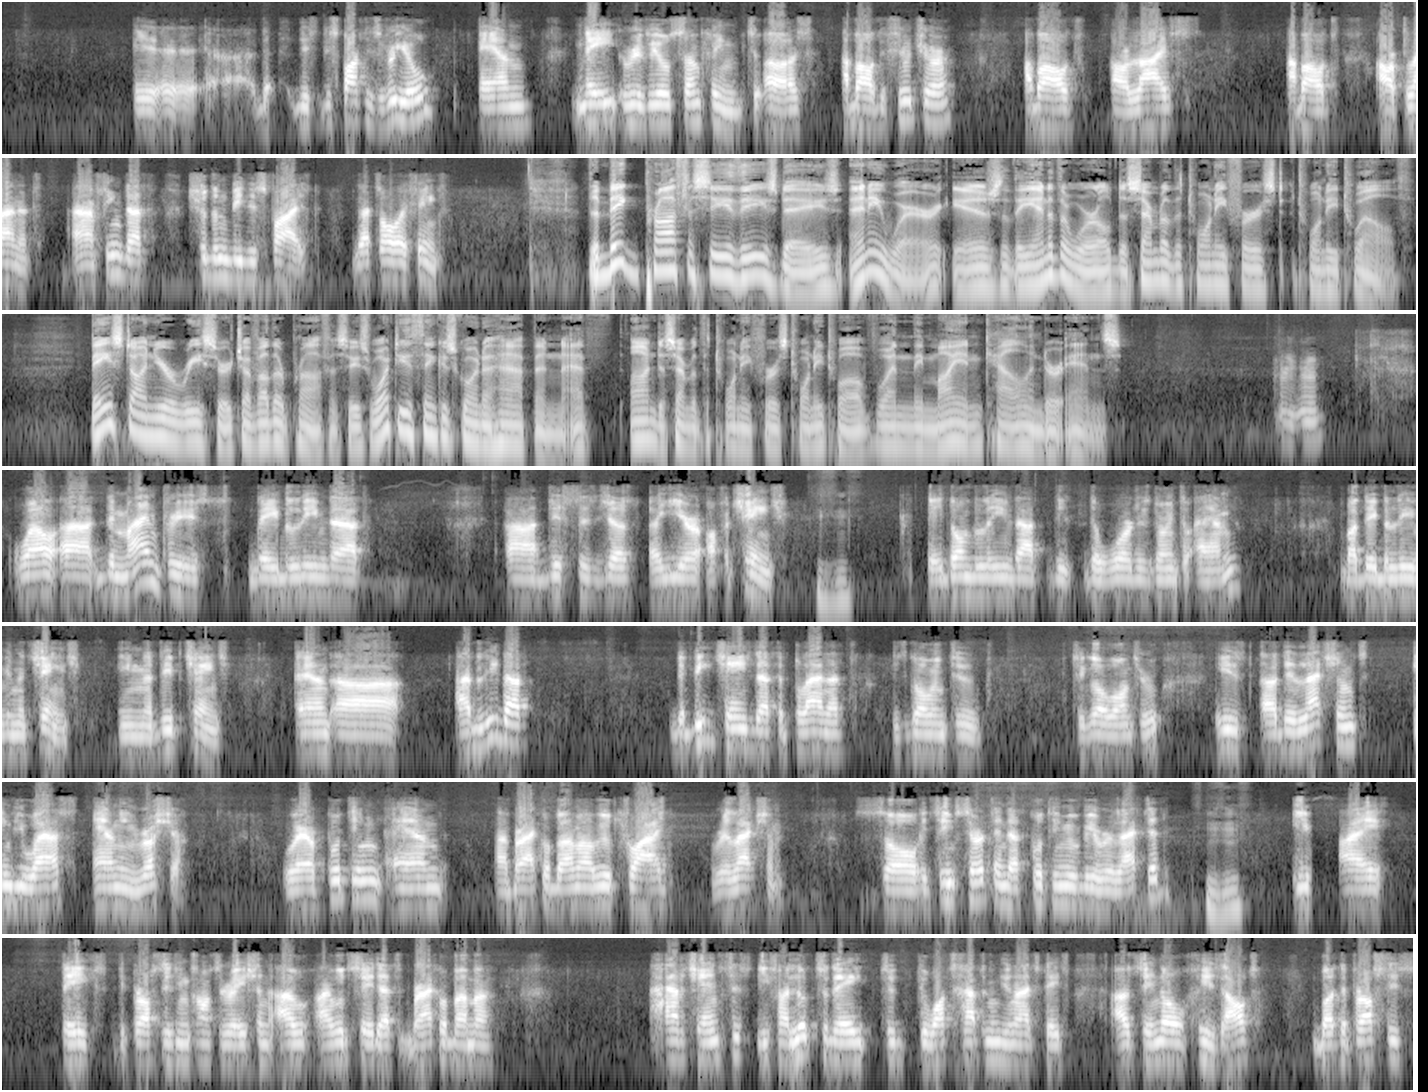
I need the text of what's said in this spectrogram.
uh, this, this part is real and may reveal something to us about the future, about our lives, about our planet. And I think that shouldn't be despised. That's all I think. The big prophecy these days, anywhere, is the end of the world, December the 21st, 2012. Based on your research of other prophecies, what do you think is going to happen at, on December the 21st, 2012, when the Mayan calendar ends? Mm-hmm. Well, uh, the Mayan priests, they believe that uh, this is just a year of a change. Mm-hmm. They don't believe that the, the world is going to end, but they believe in a change, in a deep change. And uh, I believe that the big change that the planet is going to to go on through is uh, the elections in the U.S. and in Russia, where Putin and uh, Barack Obama will try re-election. So it seems certain that Putin will be reelected. Mm-hmm. If I take the process in consideration, I, I would say that Barack Obama have chances. If I look today to, to what's happening in the United States, I would say no, he's out. But the process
